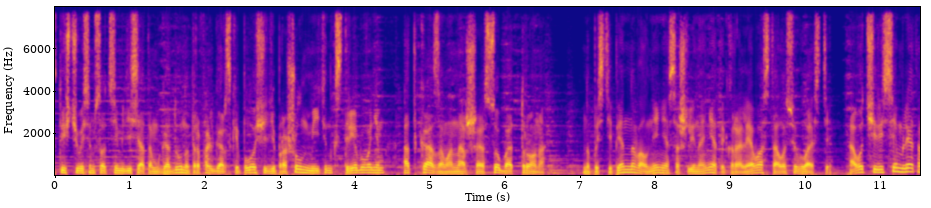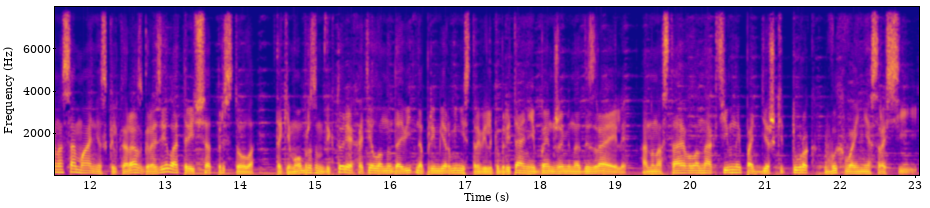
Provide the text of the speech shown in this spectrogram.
В 1870 году на Трафальгарской площади прошел митинг с требованием отказа монаршей особы от трона. Но постепенно волнения сошли на нет, и королева осталась у власти. А вот через семь лет она сама несколько раз грозила отречься от престола. Таким образом, Виктория хотела надавить на премьер-министра Великобритании Бенджамина Дизраэли. Она настаивала на активной поддержке турок в их войне с Россией.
